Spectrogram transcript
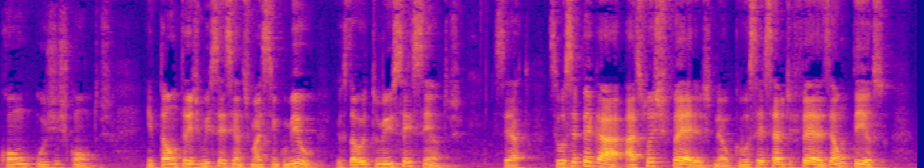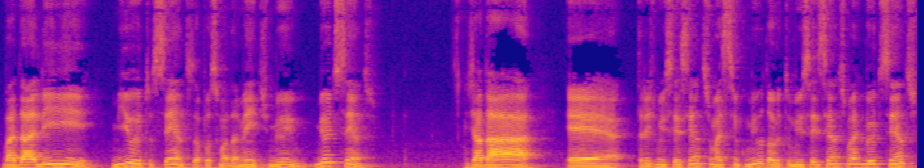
com os descontos. Então, 3.600 mais 5 mil, isso dá 8.600, certo? Se você pegar as suas férias, né? O que você recebe de férias é um terço, vai dar ali 1.800 aproximadamente, 1.000 1.800 já dá é, 3.600 mais 5.000 dá 8.600 mais 1.800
